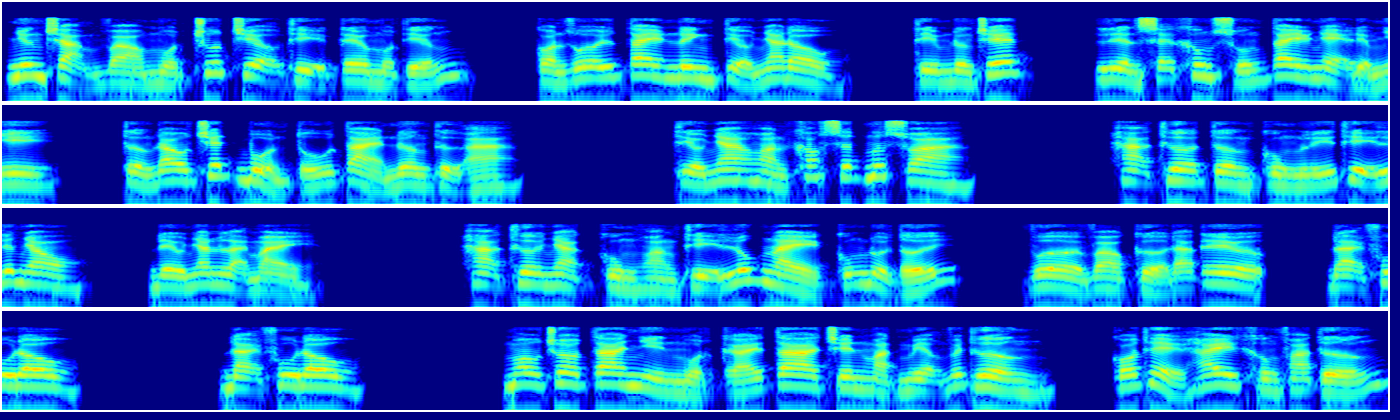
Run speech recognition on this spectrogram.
nhưng chạm vào một chút triệu thị kêu một tiếng, còn duỗi tay ninh tiểu nha đầu, tìm đường chết, liền sẽ không xuống tay nhẹ điểm nhi, tưởng đau chết bổn tú tài nương tử a. Tiểu nha hoàn khóc sức mướt xoa. Hạ thừa tường cùng lý thị liếc nhau, đều nhăn lại mày. Hạ thừa nhạc cùng hoàng thị lúc này cũng đổi tới, vừa vào cửa đã kêu, đại phu đâu? Đại phu đâu? Mau cho ta nhìn một cái ta trên mặt miệng vết thương, có thể hay không phá tướng.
